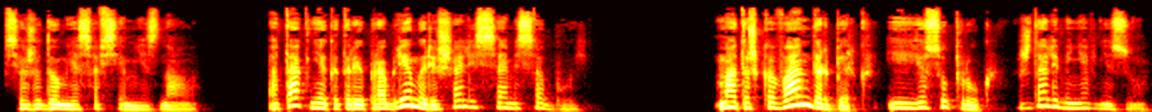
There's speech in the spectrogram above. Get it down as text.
Все же дом я совсем не знала. А так некоторые проблемы решались сами собой. Матушка Вандерберг и ее супруг ждали меня внизу.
